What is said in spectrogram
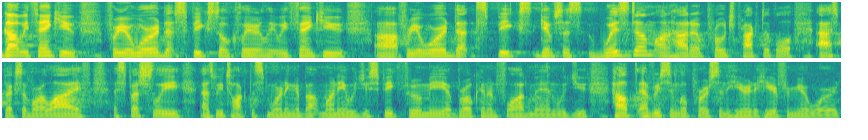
God, we thank you for your word that speaks so clearly. We thank you uh, for your word that speaks, gives us wisdom on how to approach practical aspects of our life, especially as we talked this morning about money. Would you speak through me, a broken and flawed man? Would you help every single person here to hear from your word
